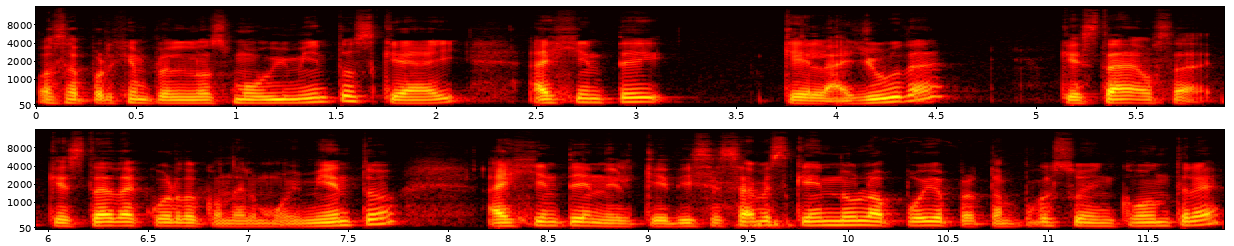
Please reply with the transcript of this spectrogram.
o sea, por ejemplo, en los movimientos que hay, hay gente que la ayuda, que está, o sea, que está de acuerdo con el movimiento. Hay gente en el que dice, ¿sabes qué? No lo apoyo, pero tampoco estoy en contra.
